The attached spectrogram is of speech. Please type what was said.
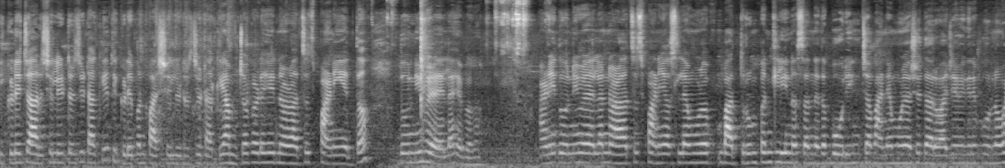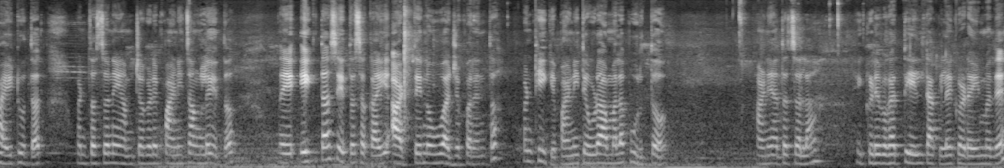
इकडे चारशे लिटरची टाकी आहे तिकडे पण पाचशे लिटरची टाकी आमच्याकडे हे नळाचंच पाणी येतं. दोन्ही वेळेला हे बघा. आणि दोन्ही वेळेला नळाचंच पाणी असल्यामुळं बाथरूम पण क्लीन असतात. नाही तर बोरिंगच्या पाण्यामुळे असे दरवाजे वगैरे पूर्ण व्हाईट होतात. पण तसं नाही. आमच्याकडे पाणी चांगलं येतं. एक तास येतं सकाळी आठ ते नऊ वाजेपर्यंत. पण ठीक आहे. पाणी तेवढं आम्हाला पुरतं. आणि आता चला इकडे बघा तेल टाकलं आहे कढईमध्ये.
